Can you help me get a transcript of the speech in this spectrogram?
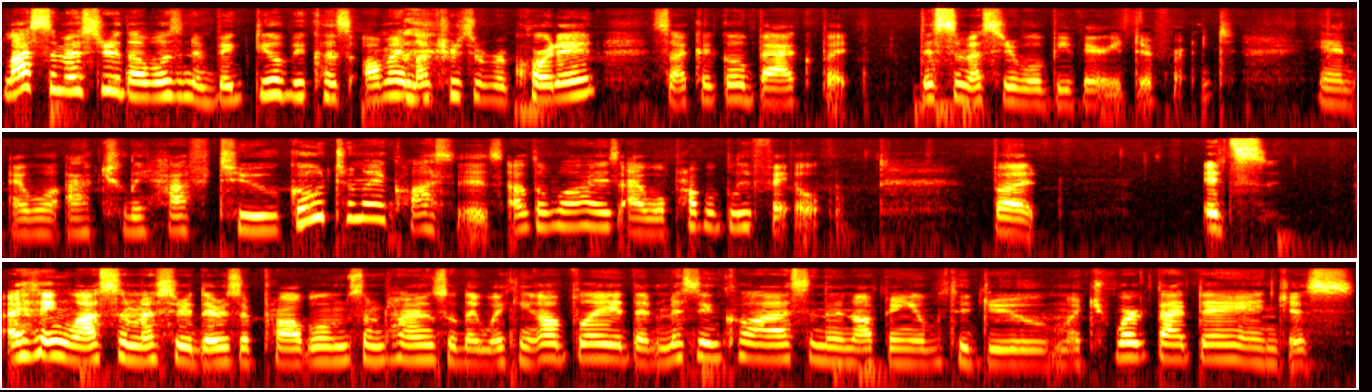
last semester that wasn't a big deal because all my lectures were recorded, so I could go back. But this semester will be very different, and I will actually have to go to my classes. Otherwise, I will probably fail. But it's I think last semester there was a problem sometimes with like waking up late, then missing class, and then not being able to do much work that day, and just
